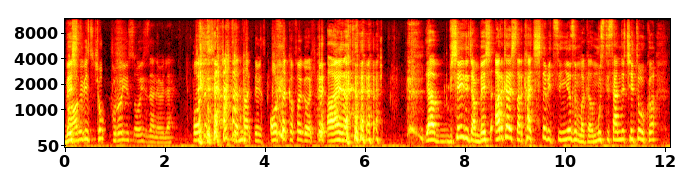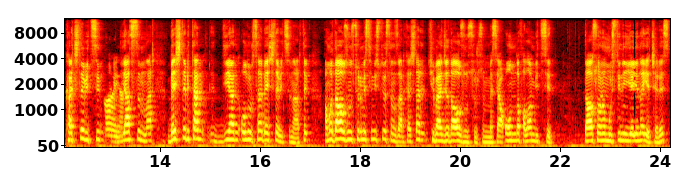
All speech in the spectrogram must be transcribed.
5 Abi biz çok proyuz o yüzden öyle. Bu arada şey çok güzel taktiğimiz. Orta kafa gol. Aynen. ya bir şey diyeceğim. 5 arkadaşlar kaçta bitsin yazın bakalım. Musti sen de chat'i oku. Kaçta bitsin Aynen. yazsınlar. 5'te biten diyen olursa 5'te bitsin artık. Ama daha uzun sürmesini istiyorsanız arkadaşlar ki bence daha uzun sürsün. Mesela 10'da falan bitsin. Daha sonra Musti'nin yayına geçeriz.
